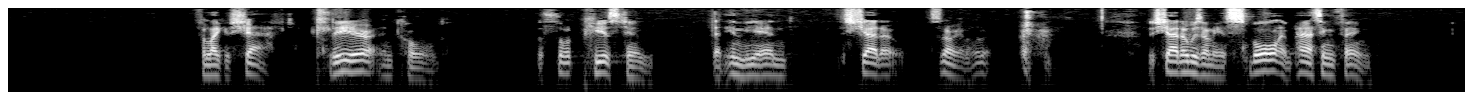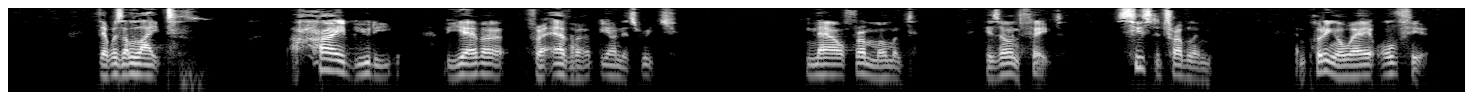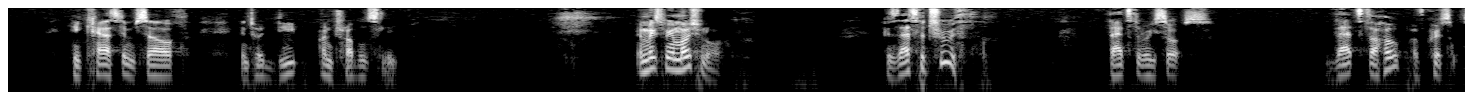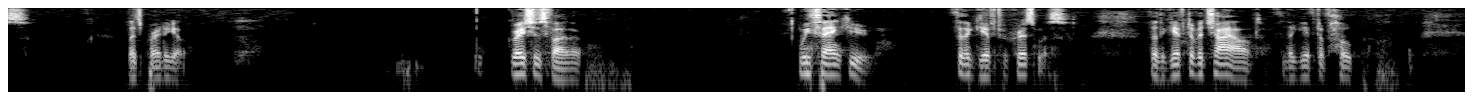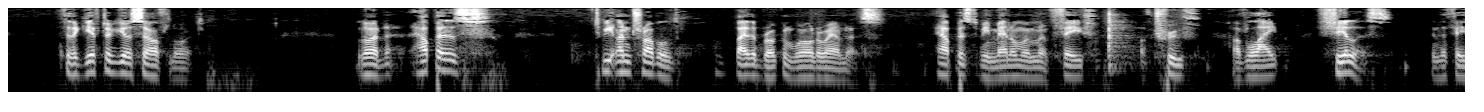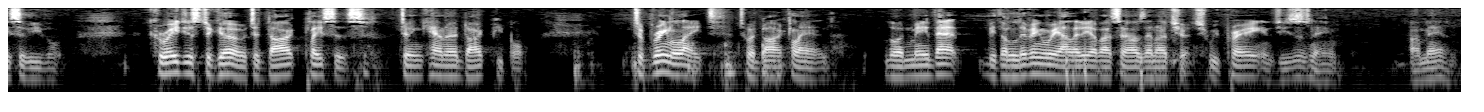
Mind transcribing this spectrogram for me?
For like a shaft, clear and cold, the thought pierced him that in the end, the shadow, sorry, the shadow was only a small and passing thing. There was a light, a high beauty, be ever, forever beyond its reach. Now, for a moment, his own fate ceased to trouble him and putting away all fear, he cast himself into a deep, untroubled sleep. It makes me emotional. Because that's the truth. That's the resource. That's the hope of Christmas. Let's pray together. Gracious Father, we thank you for the gift of Christmas for the gift of a child, for the gift of hope, for the gift of yourself, Lord. Lord, help us to be untroubled by the broken world around us. Help us to be men and women of faith, of truth, of light, fearless in the face of evil, courageous to go to dark places to encounter dark people, to bring light to a dark land. Lord, may that be the living reality of ourselves and our church. We pray in Jesus' name. Amen.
